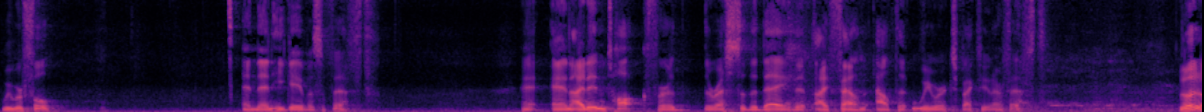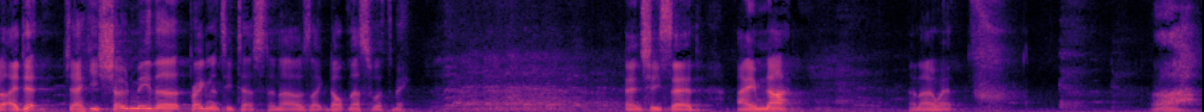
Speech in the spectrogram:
We were full. And then he gave us a fifth. And I didn't talk for the rest of the day that I found out that we were expecting our fifth. No, I didn't. Jackie showed me the pregnancy test, and I was like, don't mess with me. and she said, I'm not. And I went, ah.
